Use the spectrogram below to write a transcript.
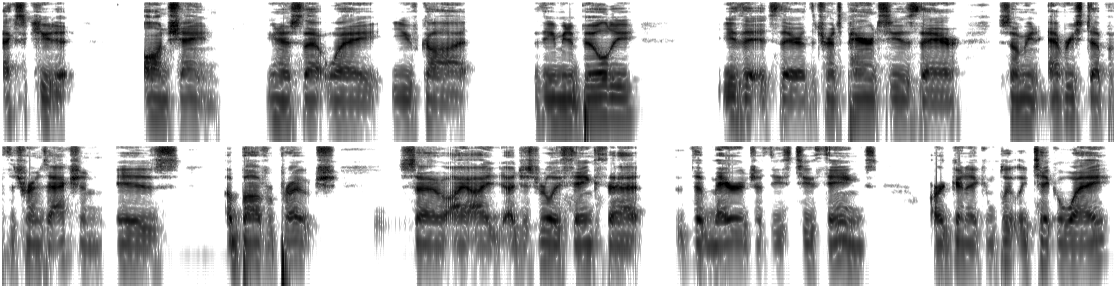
execute it on chain. You know, so that way you've got the immutability, it's there, the transparency is there. So, I mean, every step of the transaction is above reproach. So, I, I, I just really think that the marriage of these two things are going to completely take away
